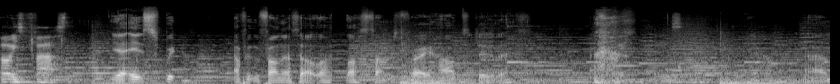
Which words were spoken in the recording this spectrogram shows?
Oh, he's fast. Yeah, it's. We, I think we found that out last time. It's very hard to do this. Wait, please. No. Um,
